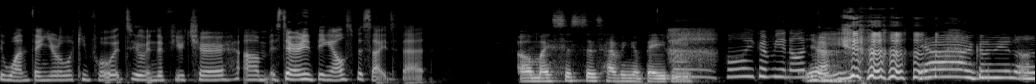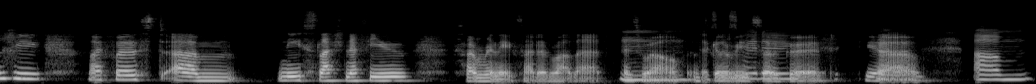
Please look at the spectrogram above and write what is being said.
the one thing you're looking forward to in the future. Um, is there anything else besides that? Oh, my sister's having a baby. oh, you're gonna be an auntie. Yeah, yeah I'm gonna be an auntie. My first um, niece slash nephew. So I'm really excited about that as mm, well. It's gonna exciting. be so good. Yeah. yeah. Um,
